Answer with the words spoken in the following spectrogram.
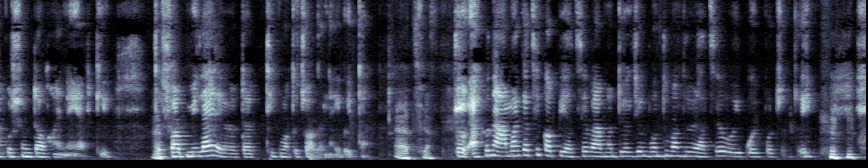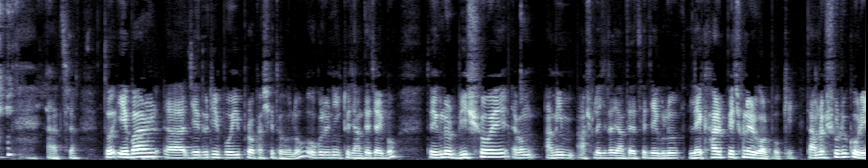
আকর্ষণটাও হয় নাই আর কি। তো সব মিলায় ওটা ঠিক মতো চলে নাই বইটা। আচ্ছা। তো এখন আমার কাছে কপি আছে বা আমার দু একজন বন্ধু বান্ধবের আছে ওই ওই পর্যন্তই। আচ্ছা। তো এবার যে দুটি বই প্রকাশিত হলো ওগুলো নিয়ে একটু জানতে চাইব। তো এগুলোর বিষয় এবং আমি আসলে যেটা জানতে চাচ্ছি যেগুলো লেখার পেছনের গল্প কি? তা আমরা শুরু করি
